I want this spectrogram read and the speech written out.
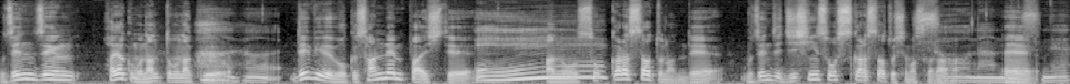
全然早くもなんともなく、はいはい。デビュー僕3連敗して、ええ。あのそこからスタートなんでもう全然自信喪失からスタートしてますから。そうなんですね。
